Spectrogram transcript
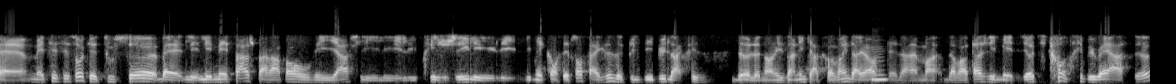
Euh, mais tu sais, c'est sûr que tout ça, ben, les, messages par rapport au VIH, les, les, les préjugés, les, les, méconceptions, ça existe depuis le début de la crise dans les années 80. D'ailleurs, mm. c'était davantage les médias qui contribuaient à ça.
